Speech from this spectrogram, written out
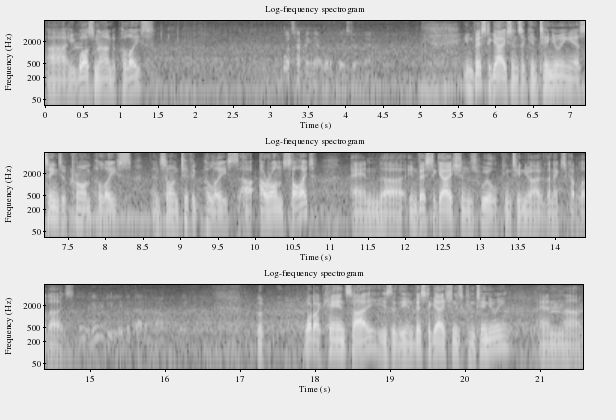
Uh, he was known to police. What's happening now? What are police doing now? Investigations are continuing. Our scenes of crime police and scientific police are, are on site, and uh, investigations will continue over the next couple of days. Who, who did he live at that apartment with? Look, what I can say is that the investigation is continuing, and uh,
